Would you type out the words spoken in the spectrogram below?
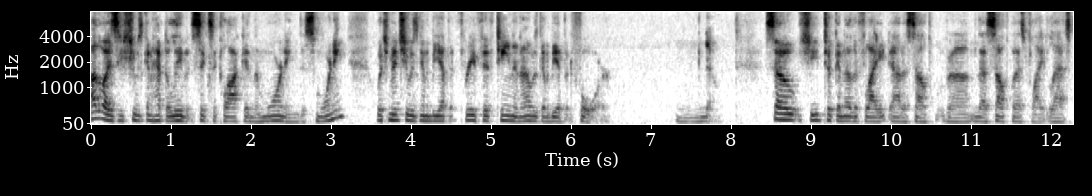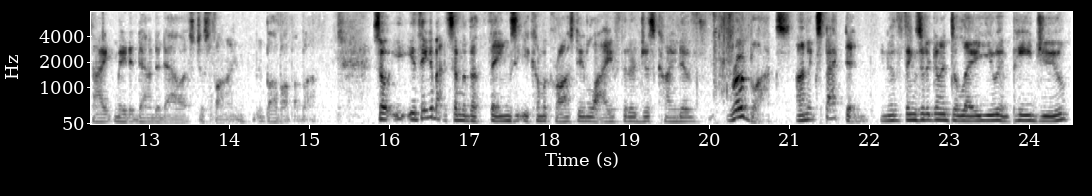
Otherwise, she was going to have to leave at six o'clock in the morning this morning, which meant she was going to be up at three fifteen, and I was going to be up at four. No. So she took another flight out of South, um, the Southwest flight last night, made it down to Dallas just fine. Blah blah blah blah. So you think about some of the things that you come across in life that are just kind of roadblocks, unexpected. You know, the things that are going to delay you, impede you.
